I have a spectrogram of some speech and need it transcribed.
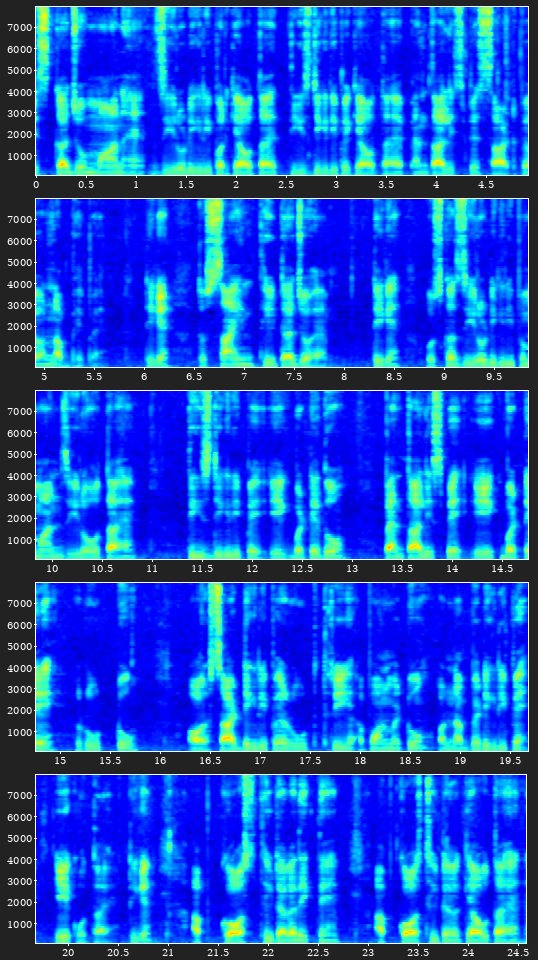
इसका जो मान है ज़ीरो डिग्री पर क्या होता है, तीस डिग्री पे क्या होता है, पैंतालीस पे, साठ पे और नब्बे पे। ठीक है तो साइन थीटा जो है, ठीक है, उसका ज़ीरो डिग्री पे मान ज़ीरो होता है, तीस डिग्री पे एक बटे दो, पैंतालीस पे एक बटे रूट टू, और साठ डिग्री पे रूट थ्री अपॉन में टू, और नब्बे डिग्री पे एक होता है, ठीक है। अब कॉस थीटा का देखते हैं, अब कॉस थीटा का क्या होता है,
